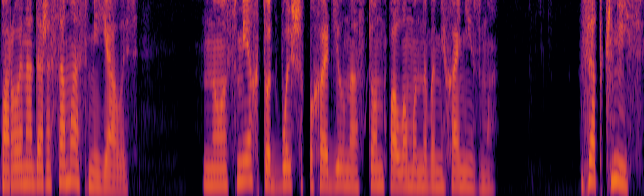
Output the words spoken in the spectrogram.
Порой она даже сама смеялась. Но смех тот больше походил на стон поломанного механизма. «Заткнись!»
